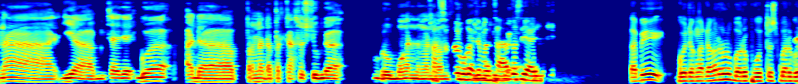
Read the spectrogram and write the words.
Nah, iya bisa aja. Gua ada pernah dapat kasus juga berhubungan dengan kasus non- lu bukan cuma satu sih anjing tapi gue denger-denger lu baru putus bar gue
